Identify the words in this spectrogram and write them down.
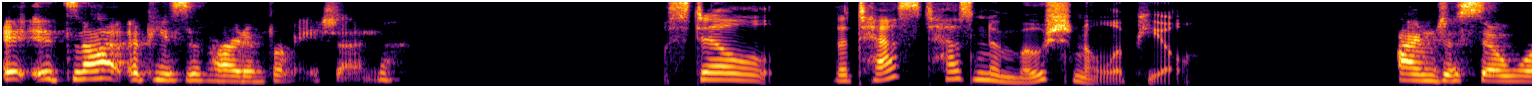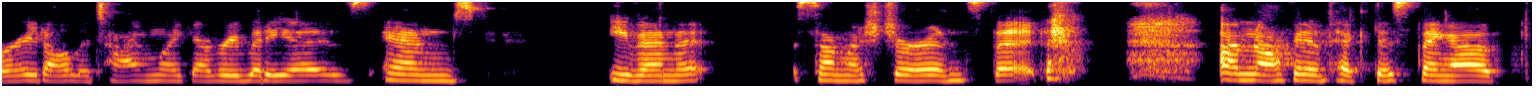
it, it's not a piece of hard information. Still, the test has an emotional appeal. I'm just so worried all the time, like everybody is. And even some assurance that I'm not going to pick this thing up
